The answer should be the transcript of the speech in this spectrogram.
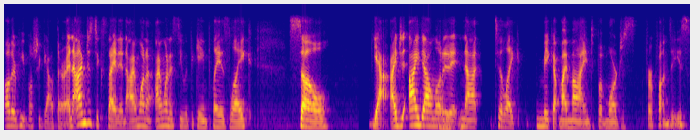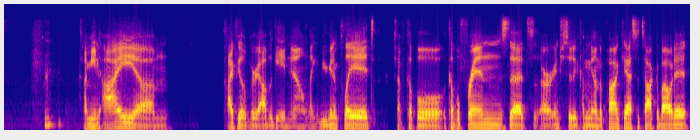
other people should get out there, and I'm just excited. I wanna I wanna see what the gameplay is like. So, yeah, I I downloaded it mean- not to like make up my mind, but more just for funsies. I mean, I um, I feel very obligated now. Like, if you're gonna play it, I have a couple a couple friends that are interested in coming on the podcast to talk about it.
